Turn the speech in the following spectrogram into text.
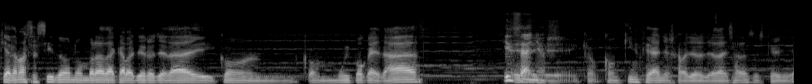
que además ha sido nombrada Caballero Jedi con, con muy poca edad. 15 eh, años. con, con 15 años, Caballero Jedi, ¿sabes? Es que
